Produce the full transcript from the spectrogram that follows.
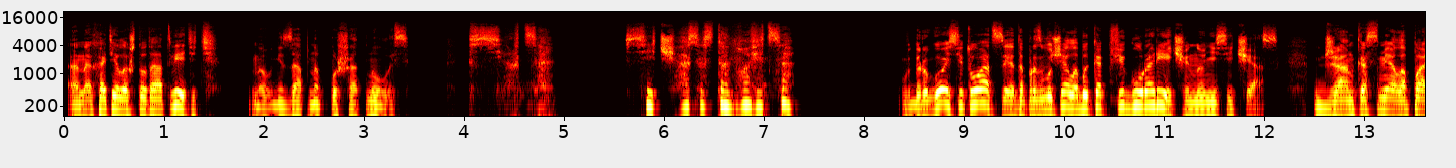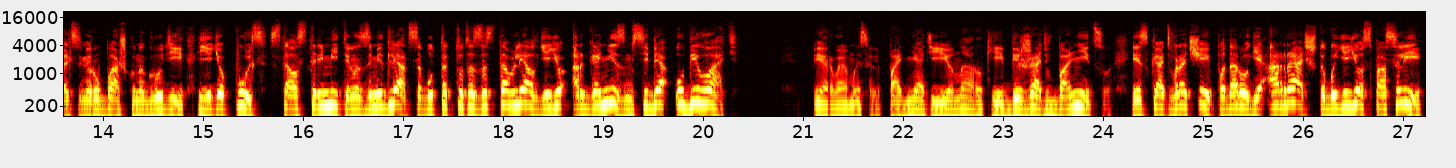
Она хотела что-то ответить, но внезапно пошатнулась. «Сердце сейчас остановится». В другой ситуации это прозвучало бы как фигура речи, но не сейчас. Джанка смяла пальцами рубашку на груди, ее пульс стал стремительно замедляться, будто кто-то заставлял ее организм себя убивать. Первая мысль — поднять ее на руки и бежать в больницу, искать врачей по дороге, орать, чтобы ее спасли.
